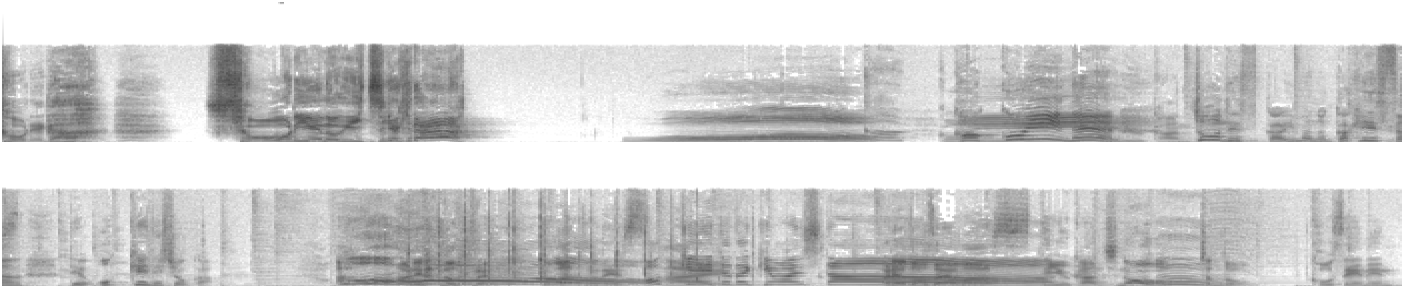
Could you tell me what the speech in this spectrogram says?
これが勝利への一撃だ！おおかっこいい。ね。どうですか？今のガヒリスさんで OK でしょうか？あありがとうございます。よかったです。オッケはいーいただきました、ありがとうございます。っていう感じの、うんちょっと高青年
